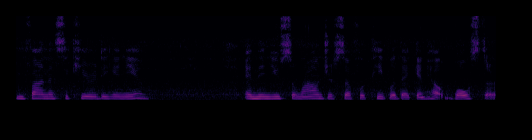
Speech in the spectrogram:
You find that security in you. And then you surround yourself with people that can help bolster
